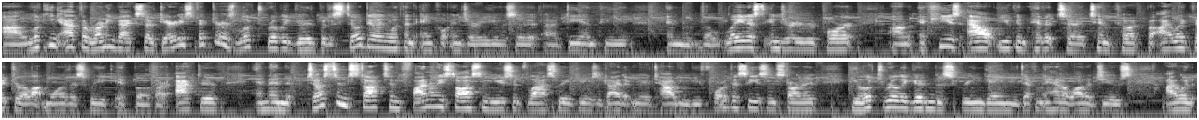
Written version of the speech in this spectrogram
Uh, looking at the running back, so Darius Victor has looked really good, but is still dealing with an ankle injury. He was a, a DNP in the latest injury report. Um, if he is out, you can pivot to Tim Cook, but I like Victor a lot more this week if both are active. And then Justin Stockton finally saw some usage last week. He was a guy that we were touting before the season started. He looked really good in the screen game. He definitely had a lot of juice. I would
